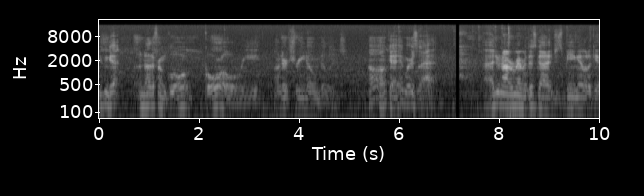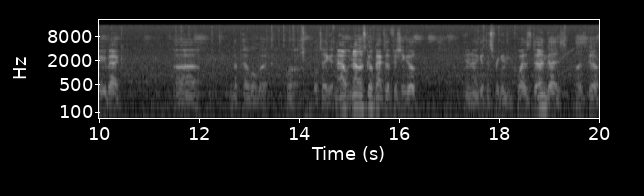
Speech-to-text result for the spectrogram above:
you can get another from Golrie under Tree Gnome Village. Oh, okay. Where's that? I do not remember this guy just being able to give you back uh, the pebble, but we'll, we'll take it. Now, now let's go back to the fishing guild and uh, get this freaking quest done, guys. Let's go.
